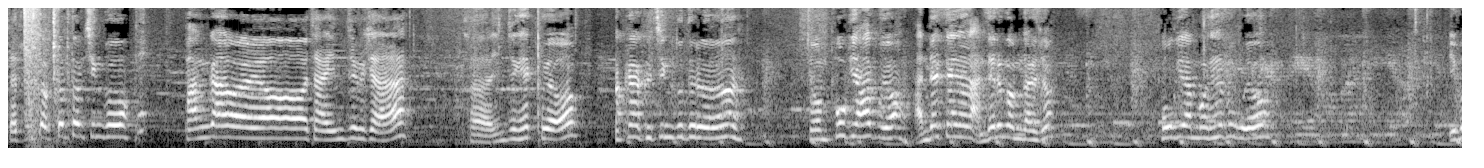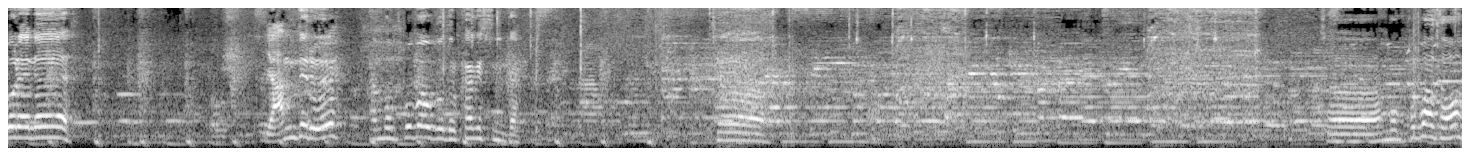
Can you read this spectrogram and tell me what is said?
자, 뚜떡뚜떡 친구 반가워요. 자, 인증샷. 자, 인증했고요. 아까 그 친구들은 좀 포기하고요. 안 될 때는 안 되는 겁니다. 그죠? 포기 한번 해보고요. 이번에는 양들을 한번 뽑아보도록 하겠습니다. 자, 자, 한번 뽑아서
